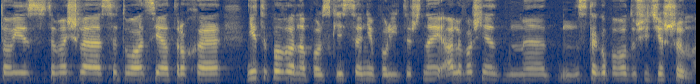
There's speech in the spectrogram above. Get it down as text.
To jest, myślę, sytuacja trochę nietypowa na polskiej scenie politycznej, ale właśnie mm, z tego powodu się cieszymy.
